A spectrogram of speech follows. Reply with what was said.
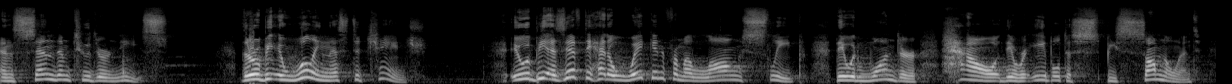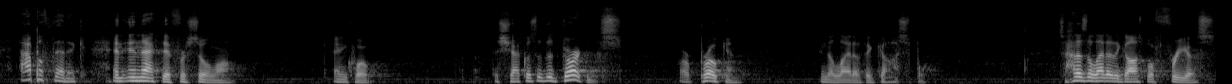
and send them to their knees. There will be a willingness to change. It would be as if they had awakened from a long sleep. They would wonder how they were able to be somnolent apathetic, and inactive for so long. End quote. The shackles of the darkness are broken in the light of the gospel. So, how does the light of the gospel free us?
